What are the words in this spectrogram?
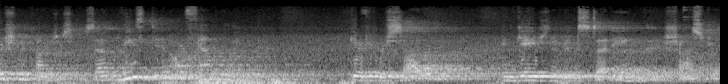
Krishna consciousness, at least in our family. Give your son, engage them in studying the Shastra.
